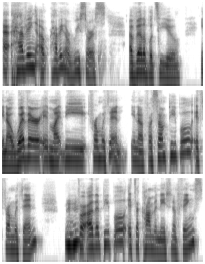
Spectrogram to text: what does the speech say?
having a having a resource available to you you know whether it might be from within you know for some people it's from within Mm-hmm. For other people, it's a combination of things.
